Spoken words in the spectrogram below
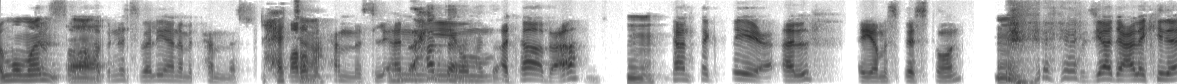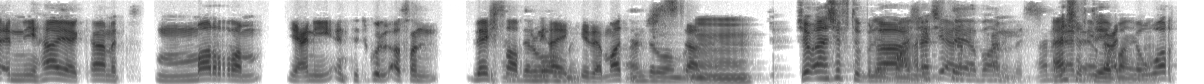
عموما الصراحه آه بالنسبة لي أنا متحمس حتى مرة. متحمس لأني حتى يوم حتى. أتابعه مم. كان تقطيع ألف أيام سبيستون مم. وزيادة على كذا النهاية كانت مرة يعني أنت تقول أصلا ليش صار النهايه. كذا ما تدري. شوف أنا شفته بالياباني فعشان شفته ياباني. متحمس. أنا أنا شفته ياباني. دورت.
